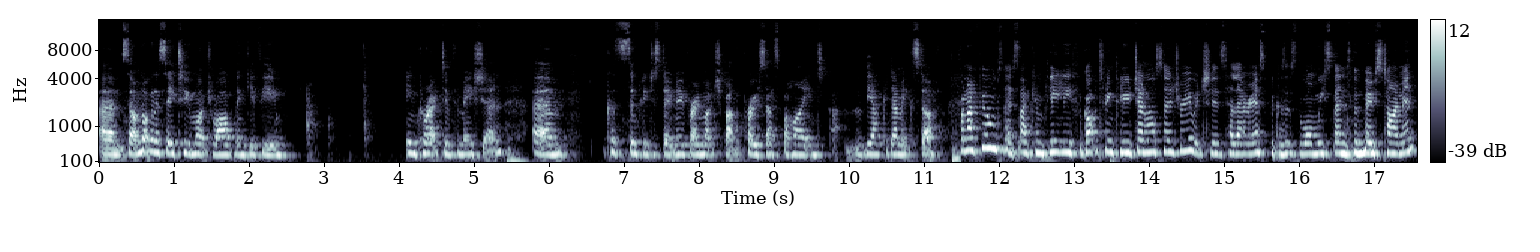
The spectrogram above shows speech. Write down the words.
Um, so I'm not going to say too much rather than give you incorrect information. Um, because I simply just don't know very much about the process behind uh, the academic stuff. When I filmed this, I completely forgot to include general surgery, which is hilarious because it's the one we spend the most time in.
